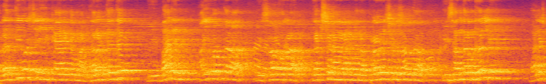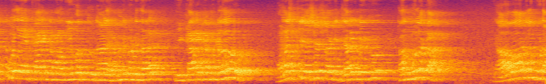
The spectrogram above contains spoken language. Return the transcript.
ಪ್ರತಿ ವರ್ಷ ಈ ಕಾರ್ಯಕ್ರಮ ಜರುಗ್ತಾ ಇದೆ. ಈ ಬಾರಿ ಐವತ್ತರ ಈ ಯಕ್ಷಗಾನ ಪ್ರವೇಶ ಪ್ರವೇಶೋತ್ಸವದ ಈ ಸಂದರ್ಭದಲ್ಲಿ ಬಹಳಷ್ಟು ಒಳ್ಳೆಯ ಕಾರ್ಯಕ್ರಮವನ್ನು ಇವತ್ತು ನಾಳೆ ಹಮ್ಮಿಕೊಂಡಿದ್ದಾರೆ. ಈ ಕಾರ್ಯಕ್ರಮಗಳು ಬಹಳಷ್ಟು ಯಶಸ್ವಿಯಾಗಿ ಜರಗಬೇಕು. ತನ್ಮೂಲಕ ಯಾವಾಗಲೂ ಕೂಡ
